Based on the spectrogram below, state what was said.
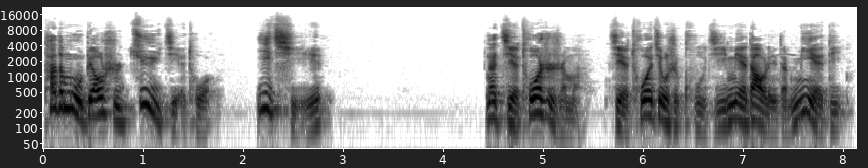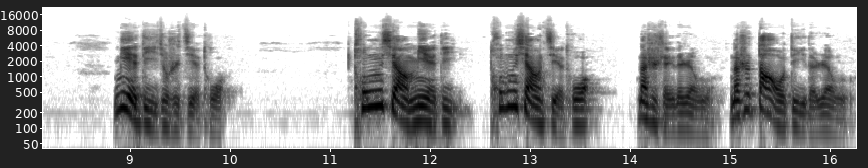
它的目标是聚解脱，一起。那解脱是什么？解脱就是苦集灭道里的灭地。灭地就是解脱，通向灭地，通向解脱，那是谁的任务？那是道地的任务。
